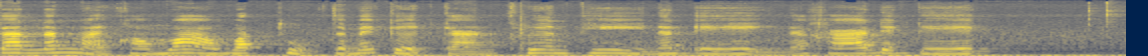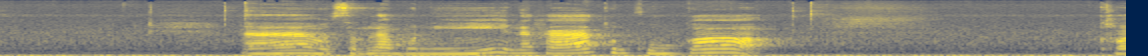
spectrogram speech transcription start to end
ตัน นั่นหมายความว่าวัตถุจะไม่เกิดการเคลื่อนที่นั่นเองนะคะ เด็กๆ อ้าวสำหรับวันนี้นะคะ คุณครูก็ ขอ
